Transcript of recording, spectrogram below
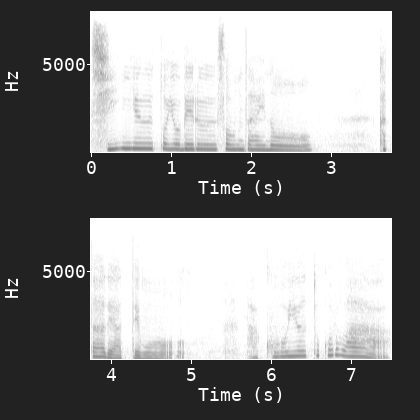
親友と呼べる存在の方であっても、まあ、こういうところは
